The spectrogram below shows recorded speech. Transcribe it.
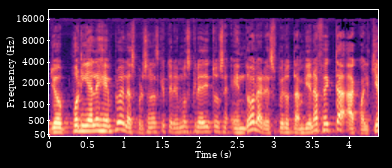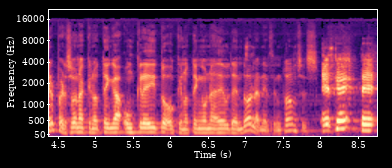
yo ponía el ejemplo de las personas que tenemos créditos en dólares, pero también afecta a cualquier persona que no tenga un crédito o que no tenga una deuda en dólares. Entonces, es que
